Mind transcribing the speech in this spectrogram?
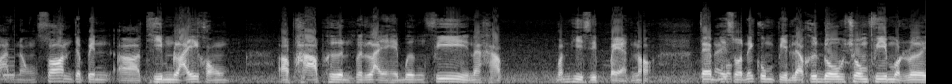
บ้านหนองซ่อนจะเป็นทีมไลท์ของอพาเพลินเพิ่นไลให้เบิงฟรีนะครับ วันที่สิบแปดเนาะแต่ในส่วนในกลุ่มปิดแล้วคือโดมชมฟรีหมดเลย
